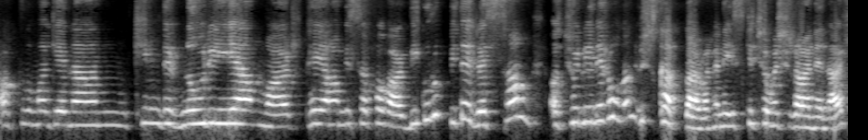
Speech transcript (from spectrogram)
aklıma gelen kimdir? Nuriyen var Peyami Safa var. Bir grup bir de ressam atölyeleri olan üst katlar var. Hani eski çamaşırhaneler.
